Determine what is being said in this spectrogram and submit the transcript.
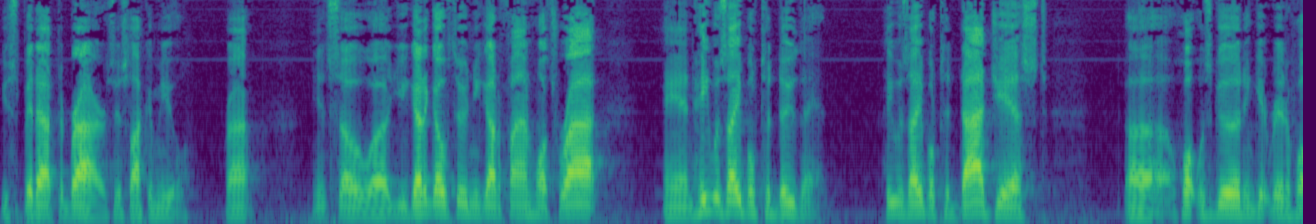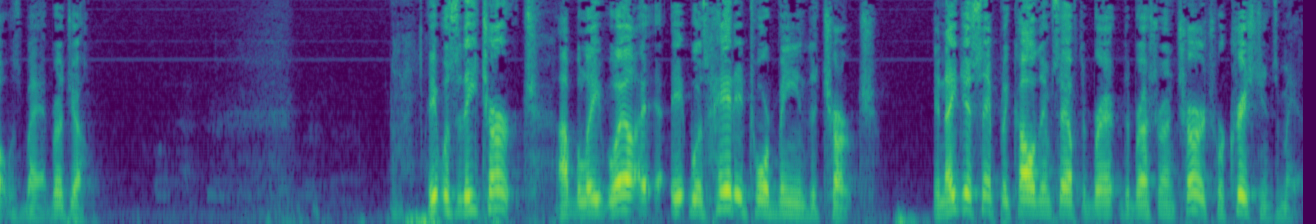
you spit out the briars, just like a mule, right? And so uh, you got to go through and you got to find what's right. And he was able to do that. He was able to digest uh, what was good and get rid of what was bad. Brother Joe. It was the church. I believe, well, it was headed toward being the church. And they just simply called themselves the, the Brush Run Church where Christians met.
